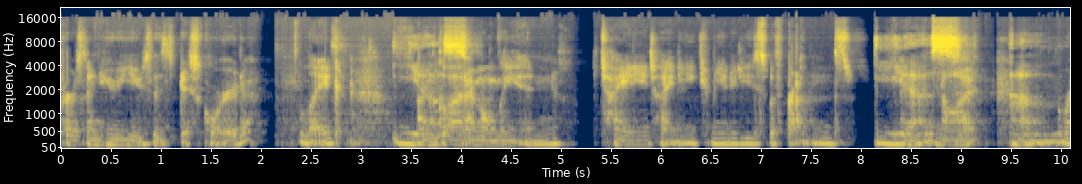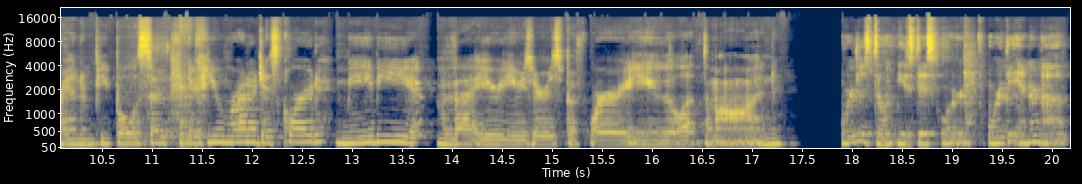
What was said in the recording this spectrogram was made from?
person who uses Discord. Like, Yes. I'm glad I'm only in tiny, tiny communities with friends, Yes. not um, random people. So if you run a Discord, maybe vet your users before you let them on. or just don't use Discord or the internet.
